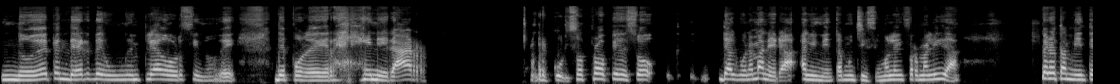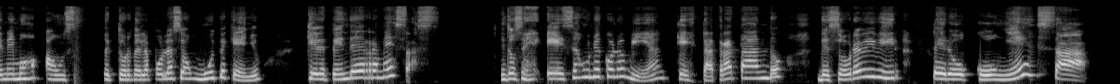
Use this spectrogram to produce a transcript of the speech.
no de depender de un empleador, sino de, de poder generar recursos propios, eso de alguna manera alimenta muchísimo la informalidad, pero también tenemos a un sector de la población muy pequeño que depende de remesas. Entonces, esa es una economía que está tratando de sobrevivir, pero con esa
